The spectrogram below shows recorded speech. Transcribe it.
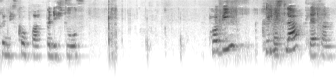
Königskobra, bin ich doof. Hobby, Künstler. Klettern.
